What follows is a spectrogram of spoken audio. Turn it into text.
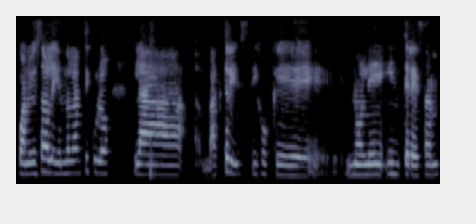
cuando yo estaba leyendo el artículo, la actriz dijo que no le interesan,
